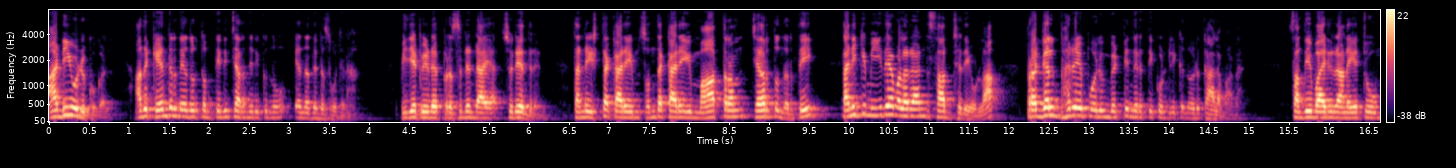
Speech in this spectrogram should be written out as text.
അടിയൊഴുക്കുകൾ അത് കേന്ദ്ര നേതൃത്വം തിരിച്ചറിഞ്ഞിരിക്കുന്നു എന്നതിന്റെ സൂചന. ബി ജെ പിയുടെ പ്രസിഡന്റായ സുരേന്ദ്രൻ തന്റെ ഇഷ്ടക്കാരെയും സ്വന്തക്കാരെയും മാത്രം ചേർത്തു നിർത്തി തനിക്ക് മീതെ വളരാൻ സാധ്യതയുള്ള പ്രഗത്ഭരെ പോലും വെട്ടിനിരത്തിക്കൊണ്ടിരിക്കുന്ന ഒരു കാലമാണ്. സന്ദീപ് വാര്യരാണ് ഏറ്റവും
